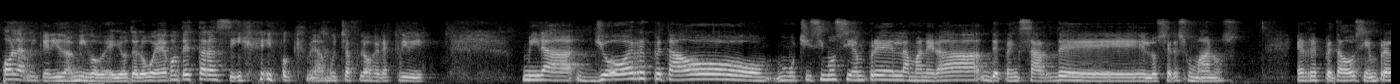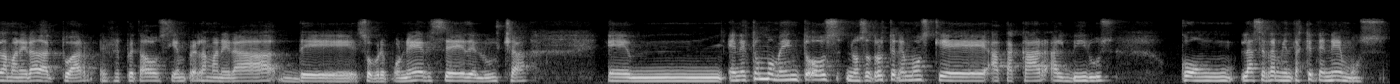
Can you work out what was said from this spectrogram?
Hola, mi querido amigo Bello, te lo voy a contestar así, porque me da mucha flojera escribir. Mira, yo he respetado muchísimo siempre la manera de pensar de los seres humanos. He respetado siempre la manera de actuar, he respetado siempre la manera de sobreponerse, de lucha. Em, en estos momentos nosotros tenemos que atacar al virus con las herramientas que tenemos.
